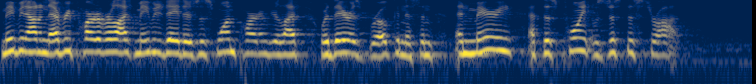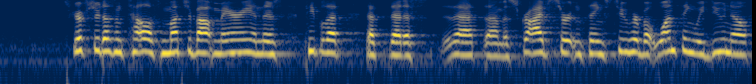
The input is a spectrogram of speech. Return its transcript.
Maybe not in every part of our life. Maybe today there's this one part of your life where there is brokenness. And, and Mary, at this point, was just distraught. Scripture doesn't tell us much about Mary, and there's people that, that, that, that um, ascribe certain things to her, but one thing we do know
